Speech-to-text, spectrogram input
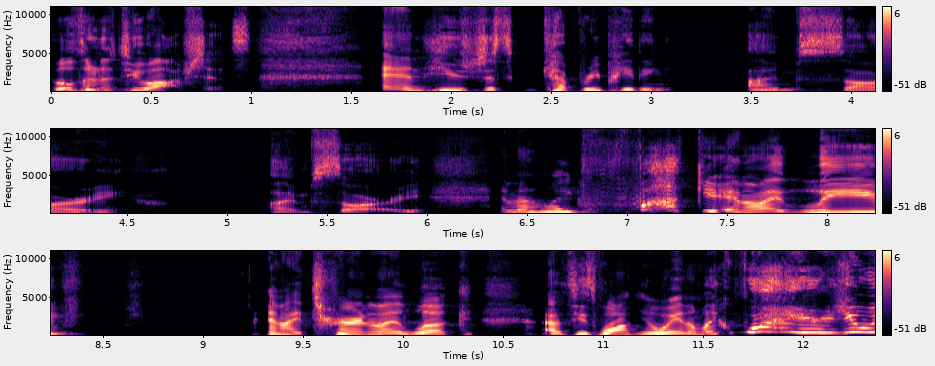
those are the two options. And he just kept repeating, I'm sorry. I'm sorry. And I'm like, fuck it. And I leave. And I turn and I look as he's walking away, and I'm like, why are you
